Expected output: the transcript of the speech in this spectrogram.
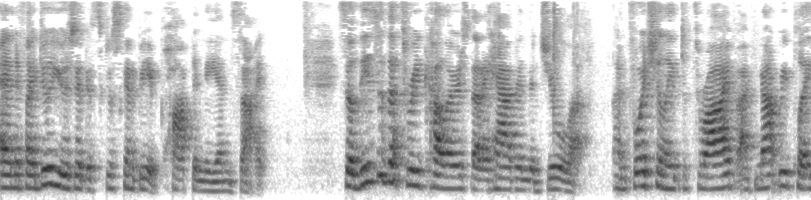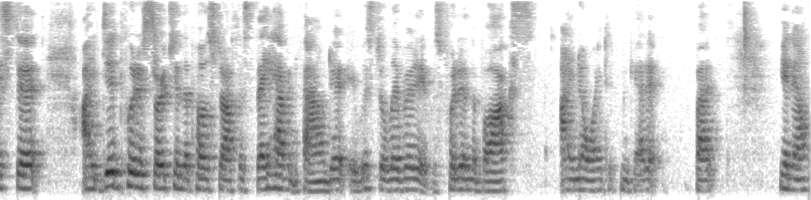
And if I do use it, it's just going to be a pop in the inside. So these are the three colors that I have in the julep. Unfortunately, the Thrive, I've not replaced it. I did put a search in the post office. They haven't found it. It was delivered. It was put in the box. I know I didn't get it, but you know,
